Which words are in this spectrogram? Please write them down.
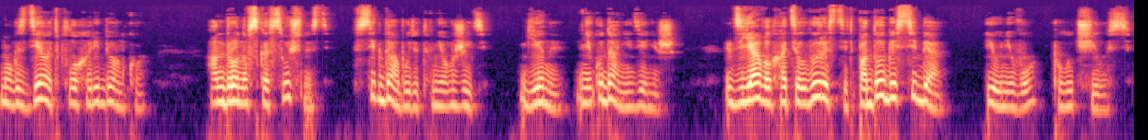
мог сделать плохо ребенку. Андроновская сущность всегда будет в нем жить. Гены никуда не денешь. Дьявол хотел вырастить подобие себя, и у него получилось.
